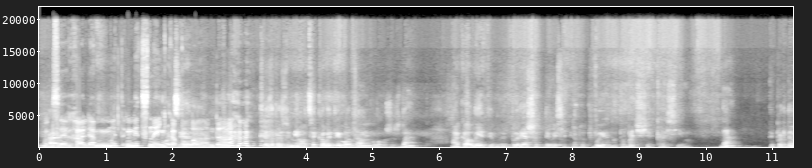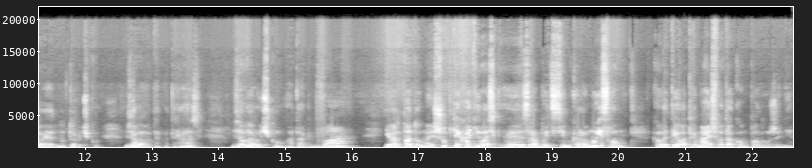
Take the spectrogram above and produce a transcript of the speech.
Оце Правильно? Галя міцненька Оце, була. Да. Це зрозуміло, це коли ти отак ложиш, да? а коли ти береш, от дивись, як я тут вигнуто, бачиш, як красиво. Да? Тепер давай одну ту ручку. Взяла отак от раз, взяла ручку отак два. І от подумай, що б ти хотіла е, зробити з цим коромислом, коли ти його тримаєш в такому положенні.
